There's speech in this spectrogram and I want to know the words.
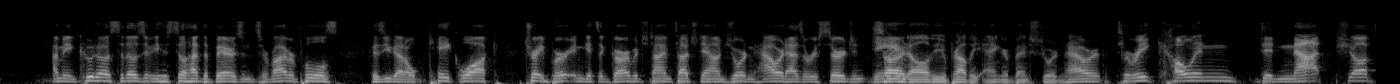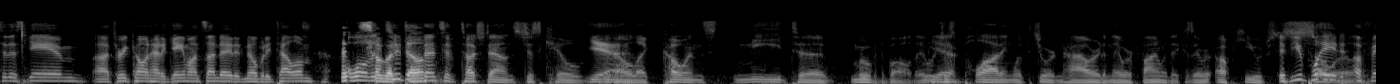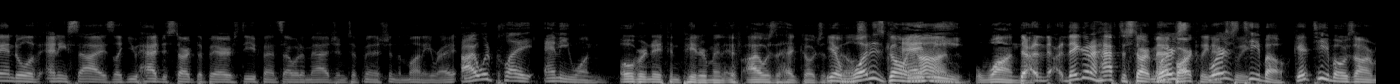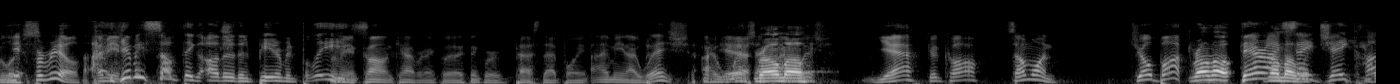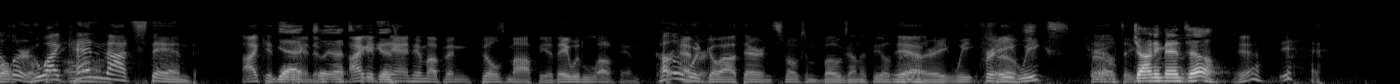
I mean, kudos to those of you who still had the Bears in survivor pools because you got a cakewalk. Trey Burton gets a garbage time touchdown. Jordan Howard has a resurgent game. Sorry to all of you who probably anger bench Jordan Howard. Tarik Cohen did not show up to this game. Uh, Tarik Cohen had a game on Sunday. Did nobody tell him? Well, the Somebody two tell him. defensive touchdowns just killed, you Yeah. know, like Cohen's need to move the ball. They were Yeah. just plotting with Jordan Howard, and they were fine with it because they were up huge. If you so played early. a FanDuel of any size, like you had to start the Bears defense, I would imagine to finish in the money, right? I would play anyone over Nathan Peterman if I was the head coach of the Yeah, Bills. what is going on? Anyone. They're, they're going to have to start Matt where's Barkley where's next week. Tebow? Get Tebow's arm Yeah, loose. for real. I mean, give me something other than Peterman, please. I mean Colin Kaepernick, but I think we're past that point. I mean, I wish. I Yeah. wish. I- Romo. I wish. Yeah, good call. Someone. Joe Buck. Romo. Dare Romo I say would- Jay Cutler, who I it. cannot stand. I can Yeah, stand actually, him. that's I can good. stand him up in Bills Mafia. They would love him. Cutler forever. would go out there and smoke some bogues on the field for Yeah. another eight weeks. For True. eight weeks? True. Yeah, Johnny. Manziel. Yeah. Yeah.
